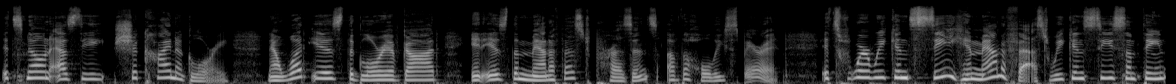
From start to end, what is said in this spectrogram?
It's known as the Shekinah glory. Now, what is the glory of God? It is the manifest presence of the Holy Spirit. It's where we can see Him manifest. We can see something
